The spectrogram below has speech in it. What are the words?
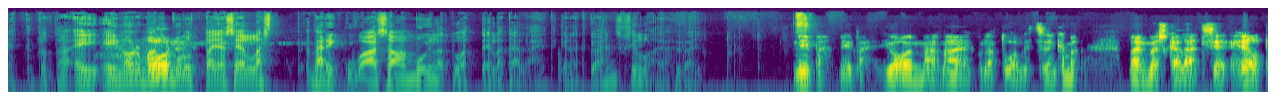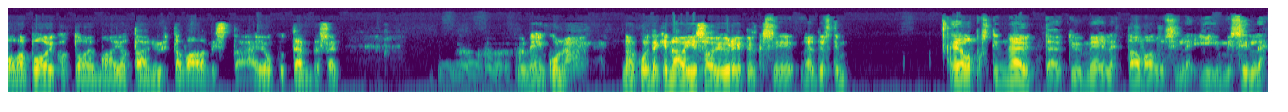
että tota, ei, ei normaali on. kuluttaja sellaista värikuvaa saa muilla tuotteilla tällä hetkellä, että kyllähän se sillä lailla hyvä juttu. Niinpä, niinpä. Joo, en, mä, mä en kyllä tuomitse, enkä mä, mä en myöskään lähtisi helpolla poikotoimaan jotain yhtä valmistaa ja jonkun tämmöisen, niin kun, ne on kuitenkin nämä on isoja yrityksiä, ne tietysti helposti näyttäytyy meille tavallisille ihmisille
